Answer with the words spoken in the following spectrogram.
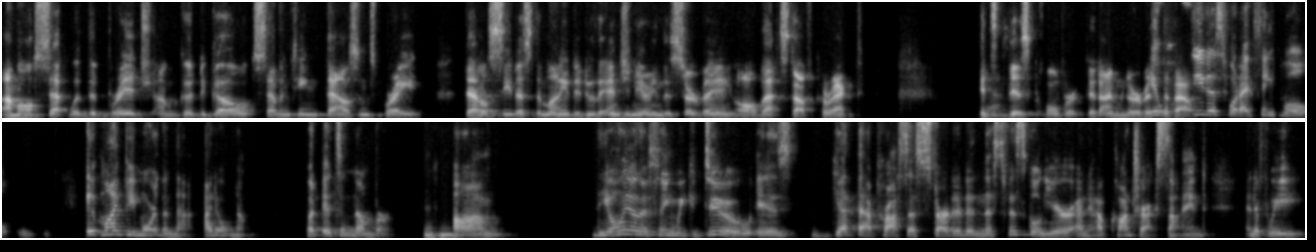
I'm all set with the bridge. I'm good to go. Seventeen thousand's great. That'll seed us the money to do the engineering, the surveying, all that stuff, correct? It's Yeah. this culvert that I'm nervous It will about. lead us what I think will, it might be more than that. I don't know. But it's a number. Mhm. Um, the only other thing we could do is get that process started in this fiscal year and have contracts signed. And if we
